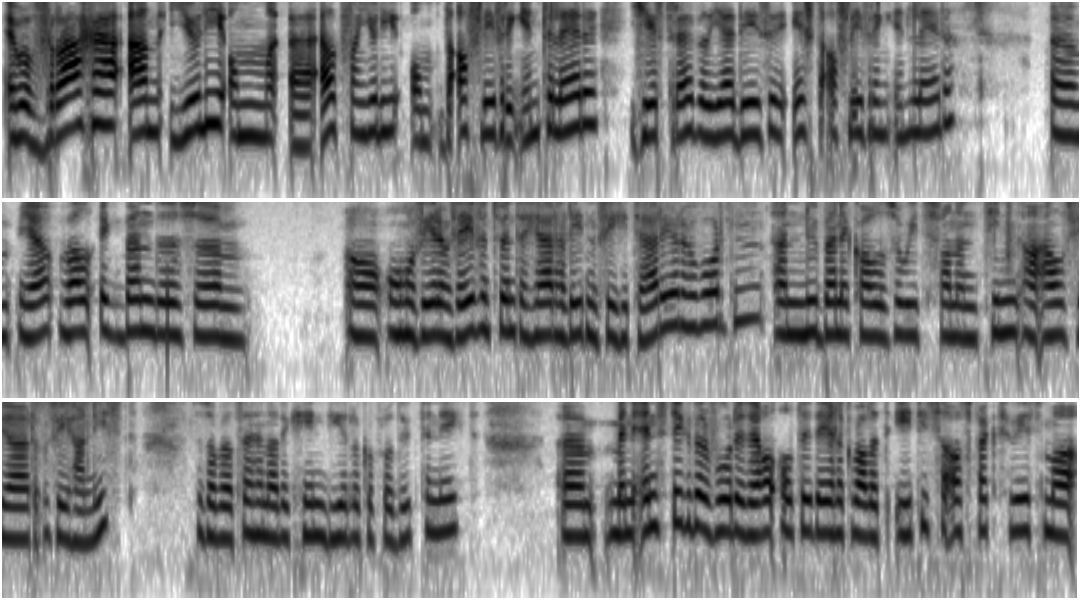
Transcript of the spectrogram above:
En we vragen aan jullie, om, uh, elk van jullie, om de aflevering in te leiden. Geert Ruij, wil jij deze eerste aflevering inleiden? Um, ja, wel, ik ben dus... Um ongeveer een 25 jaar geleden vegetariër geworden. En nu ben ik al zoiets van een 10 à 11 jaar veganist. Dus dat wil zeggen dat ik geen dierlijke producten eet. Um, mijn insteek daarvoor is altijd eigenlijk wel het ethische aspect geweest, maar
